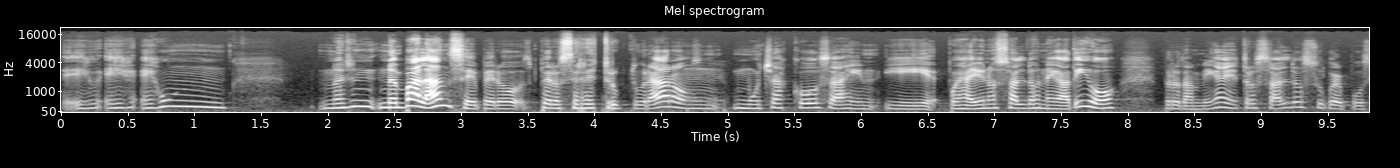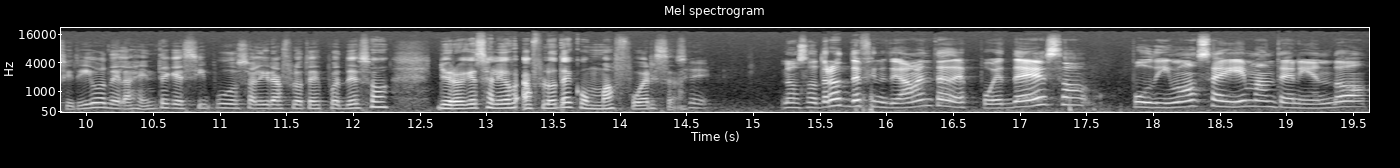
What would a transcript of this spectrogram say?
es, un, no es, no es, balance, pero, pero se reestructuraron muchas cosas y, y, pues hay unos saldos negativos, pero también hay otros saldos súper positivos de la gente que sí pudo salir a flote después de eso. Yo creo que salió a flote con más fuerza. Nosotros definitivamente después de eso pudimos seguir manteniendo, o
